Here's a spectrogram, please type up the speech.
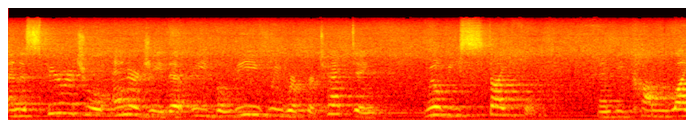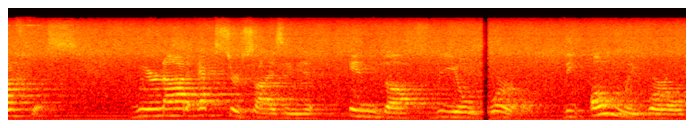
And the spiritual energy that we believe we were protecting will be stifled and become lifeless. We're not exercising it in the real world, the only world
